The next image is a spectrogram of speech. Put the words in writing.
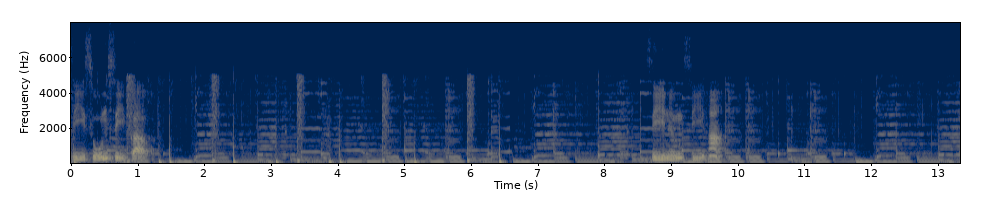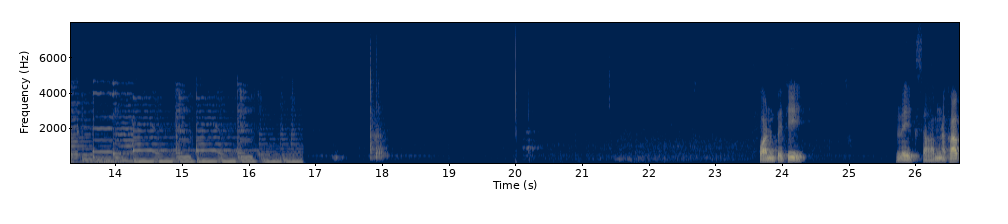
สี่ศูนย์สี่เก้าสี่หนึ่งสี่ห้า ฟันไปที่เลขสามนะครับ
